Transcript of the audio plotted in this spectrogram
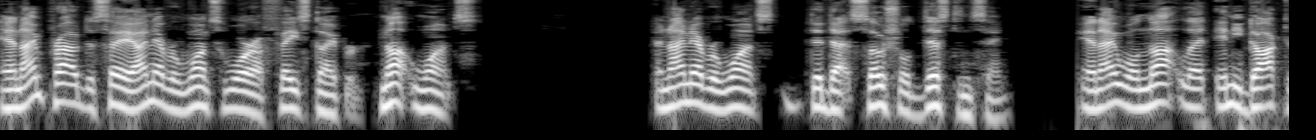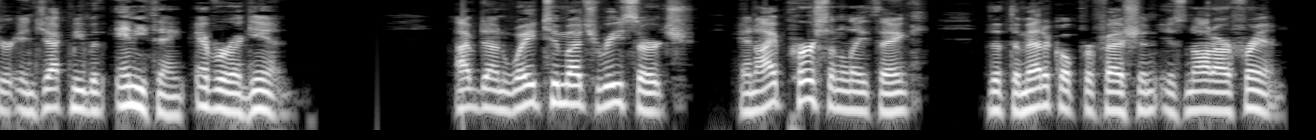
And I'm proud to say I never once wore a face diaper. Not once. And I never once did that social distancing. And I will not let any doctor inject me with anything ever again. I've done way too much research, and I personally think that the medical profession is not our friend.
